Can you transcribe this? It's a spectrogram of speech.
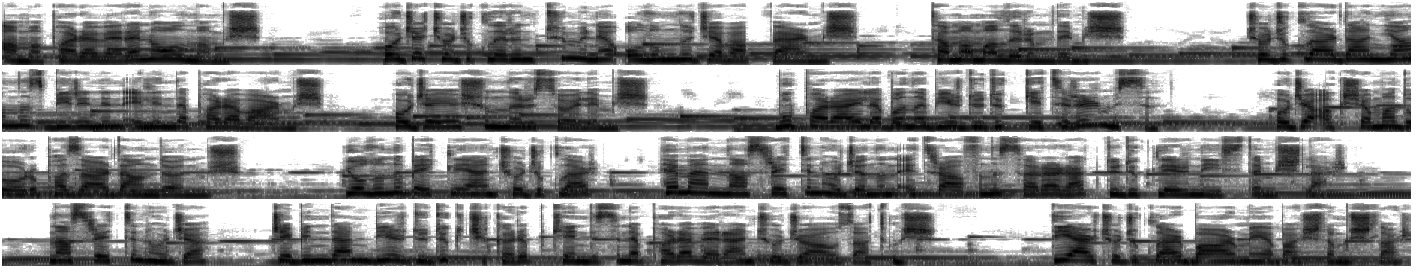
ama para veren olmamış. Hoca çocukların tümüne olumlu cevap vermiş. Tamam alırım demiş. Çocuklardan yalnız birinin elinde para varmış. Hocaya şunları söylemiş. Bu parayla bana bir düdük getirir misin? Hoca akşama doğru pazardan dönmüş. Yolunu bekleyen çocuklar hemen Nasrettin Hoca'nın etrafını sararak düdüklerini istemişler. Nasrettin Hoca cebinden bir düdük çıkarıp kendisine para veren çocuğa uzatmış. Diğer çocuklar bağırmaya başlamışlar.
